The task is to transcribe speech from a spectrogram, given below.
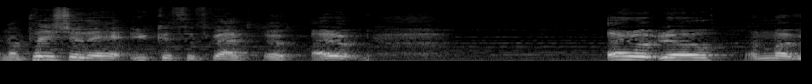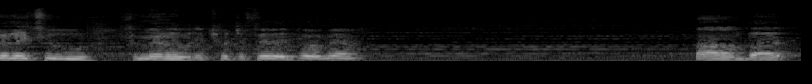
And I'm pretty sure that you can subscribe to. I don't. I don't know. I'm not really too familiar with the Twitch affiliate program. Um, but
